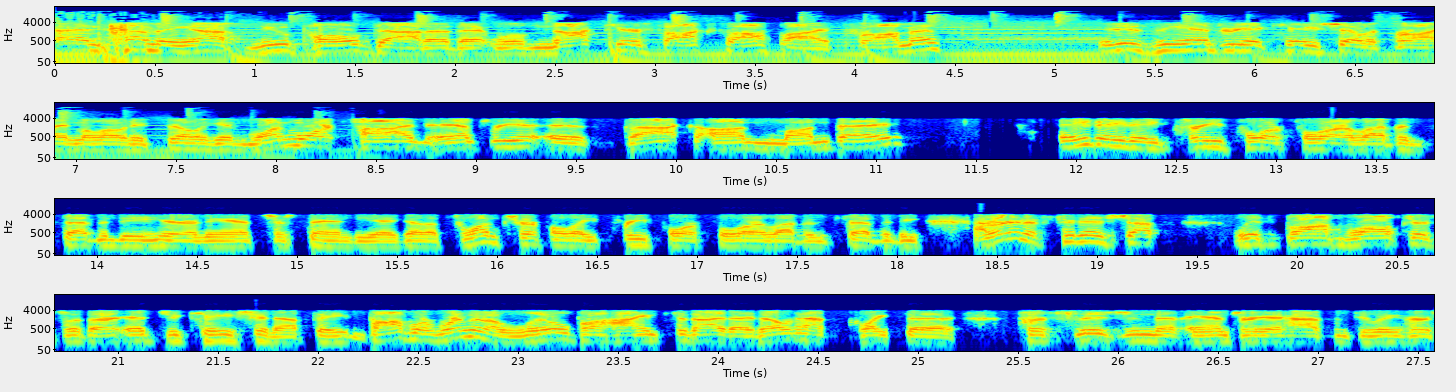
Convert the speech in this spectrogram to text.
And coming up, new poll data that will knock your socks off, I promise. It is the Andrea Kaye Show with Brian Maloney filling in one more time. Andrea is back on Monday. 888-344-1170 here in the Answer San Diego. That's one triple eight three four four eleven seventy. And we're going to finish up with Bob Walters with our education update. Bob, we're running a little behind tonight. I don't have quite the precision that Andrea has in doing her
